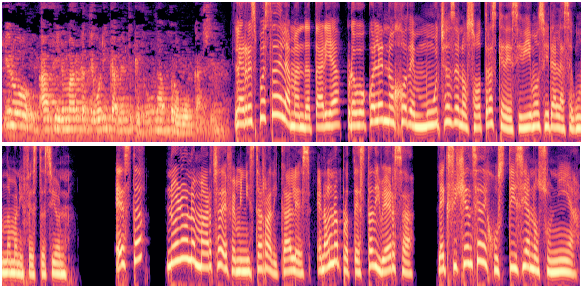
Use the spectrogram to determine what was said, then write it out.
quiero afirmar categóricamente que fue una provocación. La respuesta de la mandataria provocó el enojo de muchas de nosotras que decidimos ir a la segunda manifestación. Esta no era una marcha de feministas radicales, era una protesta diversa. La exigencia de justicia nos unía.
